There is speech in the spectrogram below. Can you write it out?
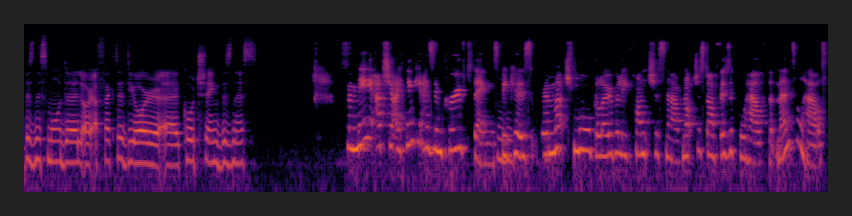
business model or affected your uh, coaching business? For me, actually, I think it has improved things mm-hmm. because we're much more globally conscious now of not just our physical health but mental health.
